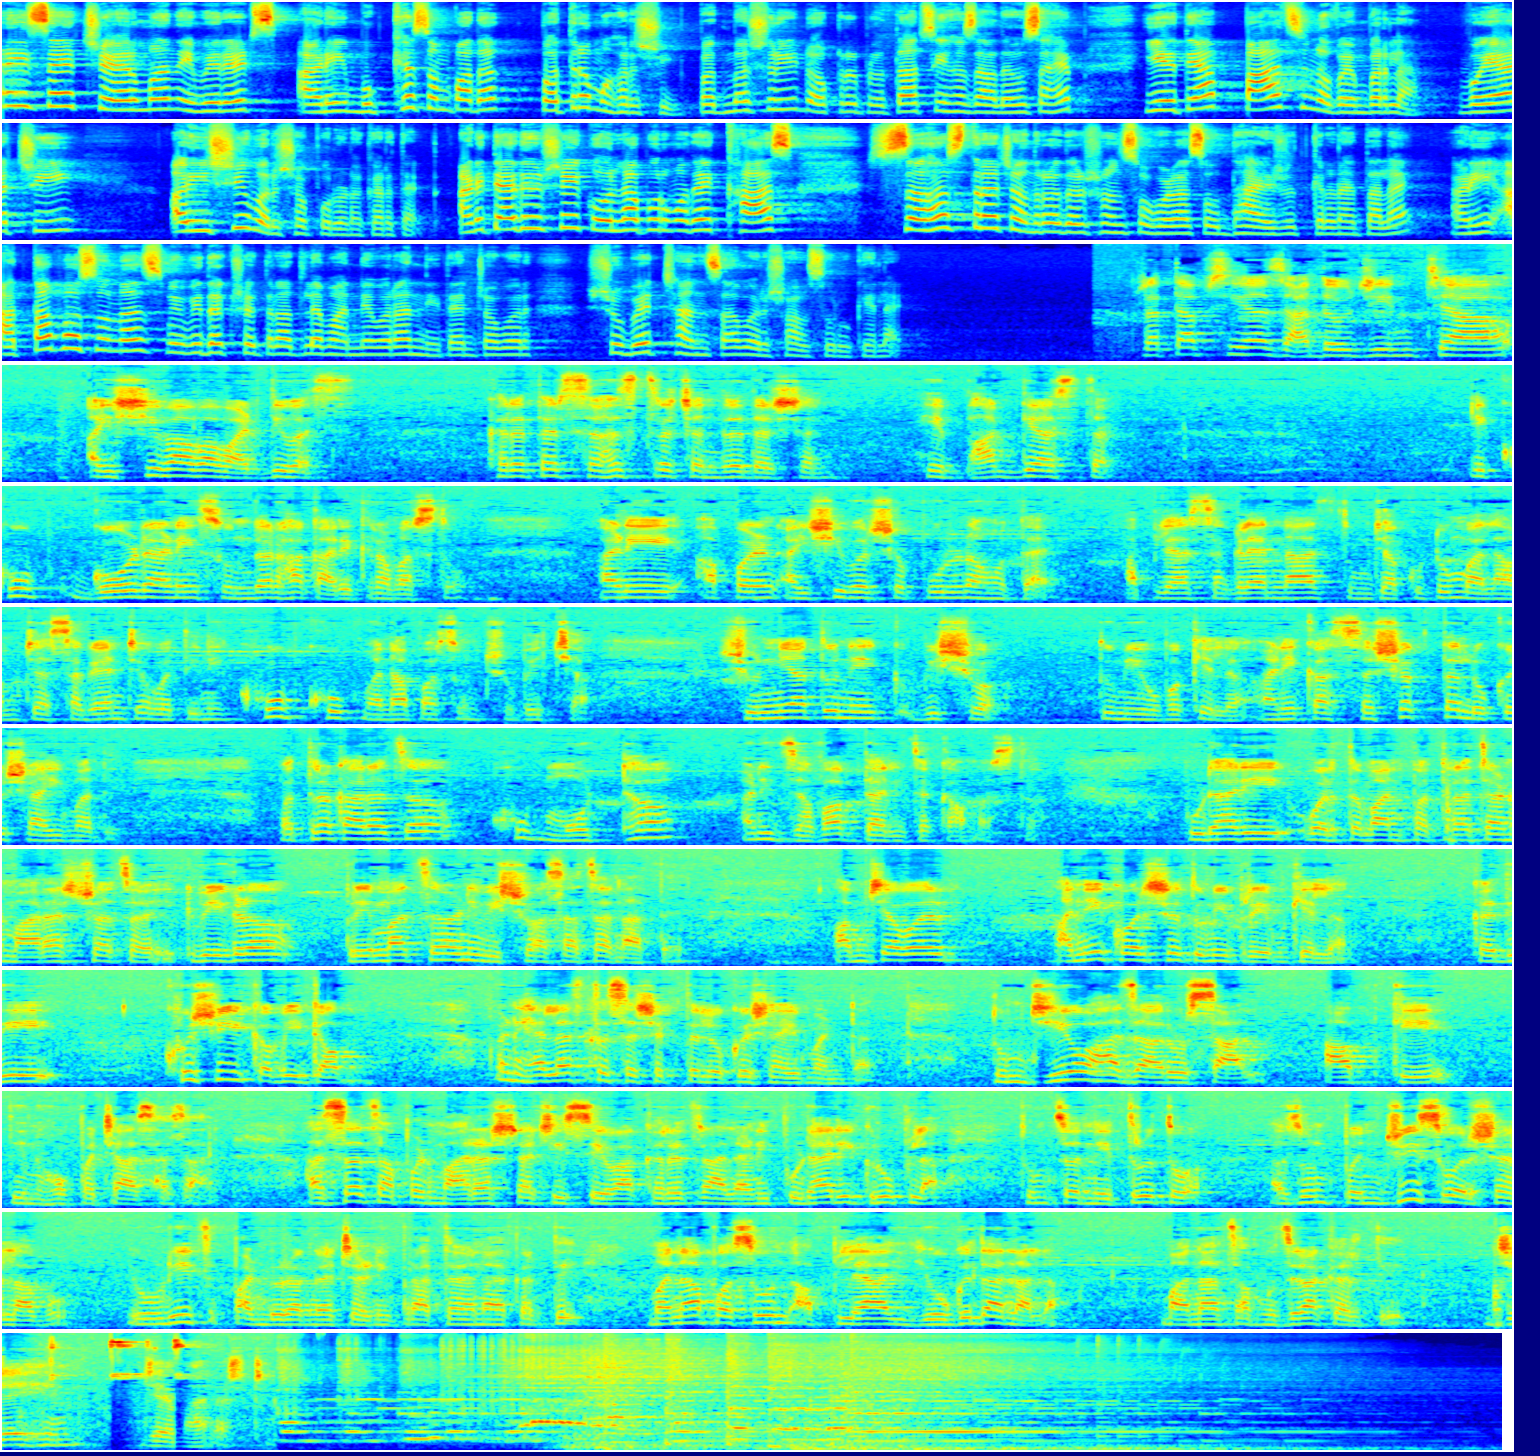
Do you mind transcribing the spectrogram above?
पुढारीचे chairman emirates आणि मुख्य संपादक पत्रमहर्षी पद्मश्री डॉक्टर प्रतापसिंह जाधव साहेब येत्या पाच नोव्हेंबरला वयाची ऐंशी वर्ष पूर्ण करतायत. आणि त्या दिवशी कोल्हापूरमध्ये खास सहस्त्र चंद्रदर्शन सोहळा सुद्धा आयोजित करण्यात आलाय. आणि आतापासूनच विविध क्षेत्रातल्या मान्यवरांनी त्यांच्यावर शुभेच्छांचा वर्षाव सुरू केलाय. प्रतापसिंह जाधवजींच्या ऐंशीवा वाढदिवस. खरं तर सहस्त्र चंद्रदर्शन हे भाग्य असतं. एक खूप गोड आणि सुंदर हा कार्यक्रम असतो. आणि आपण ऐंशी वर्ष पूर्ण होत आहे. आपल्या सगळ्यांना तुमच्या कुटुंबाला आमच्या सगळ्यांच्या वतीने खूप खूप मनापासून शुभेच्छा. शून्यातून एक विश्व तुम्ही उभं केलं आणि एका सशक्त लोकशाहीमध्ये. पत्रकाराचं खूप मोठं आणि जबाबदारीचं काम असतं. पुढारी वर्तमानपत्राचं आणि महाराष्ट्राचं एक वेगळं प्रेमाचं आणि विश्वासाचं नातं आहे. आमच्यावर अनेक वर्ष तुम्ही प्रेम केलं. कधी खुशी कवी गम. पण ह्यालाच तर सशक्त लोकशाही म्हणतात. तुम जिओ हजारो साल आपके तीन हो पचास हजार. असंच आपण महाराष्ट्राची सेवा करत राहाल आणि पुढारी ग्रुपला तुमचं नेतृत्व अजून पंचवीस वर्ष लाभो एवढीच पांडुरंगाचरणी प्रार्थना करते. मनापासून आपल्या योगदानाला मानाचा मुजरा करते. जय हिंद जय महाराष्ट्र.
